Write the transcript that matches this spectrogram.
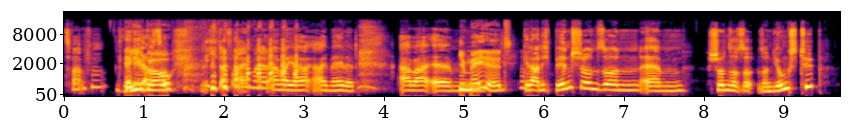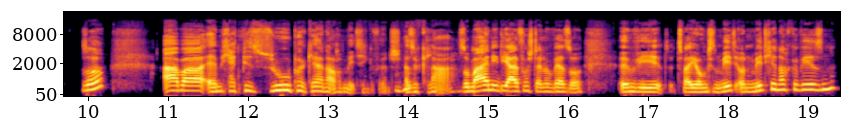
zwar mhm. There you go. So, nicht auf einmal, aber ja, I made it. Aber ähm, You made it. Genau, und ich bin schon so ein ähm, schon so, so, so ein Jungstyp, so. Aber ähm, ich hätte mir super gerne auch ein Mädchen gewünscht. Also klar, so meine Idealvorstellung wäre so irgendwie zwei Jungs und ein Mädchen, und ein Mädchen noch gewesen.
